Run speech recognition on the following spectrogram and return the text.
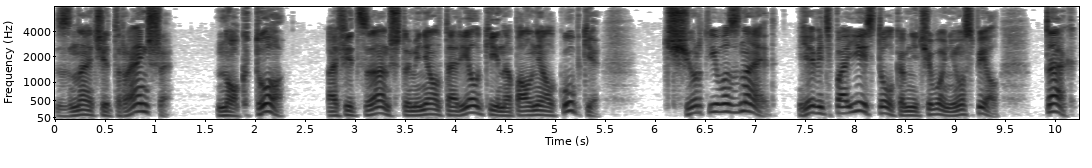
Значит, раньше? Но кто? Официант, что менял тарелки и наполнял кубки? Черт его знает, я ведь поесть толком ничего не успел. Так,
